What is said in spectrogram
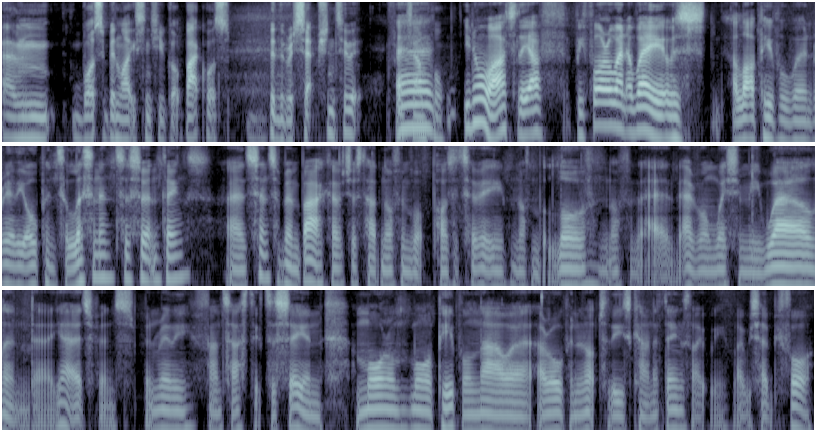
Um, what's it been like since you've got back? What's been the reception to it, for Uh, example? You know what? Actually, I've before I went away, it was a lot of people weren't really open to listening to certain things. And since I've been back, I've just had nothing but positivity, nothing but love, nothing. Everyone wishing me well, and uh, yeah, it's been it's been really fantastic to see. And more and more people now uh, are opening up to these kind of things, like we like we said before.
